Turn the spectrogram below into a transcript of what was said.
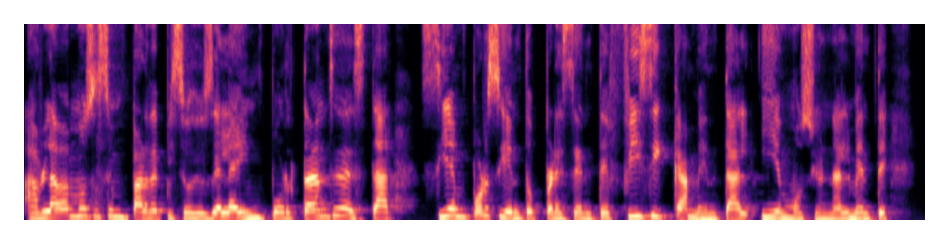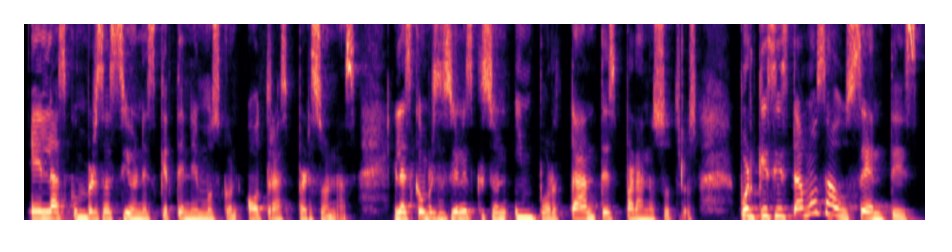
hablábamos hace un par de episodios de la importancia de estar 100% presente física, mental y emocionalmente en las conversaciones que tenemos con otras personas, en las conversaciones que son importantes para nosotros. Porque si estamos ausentes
